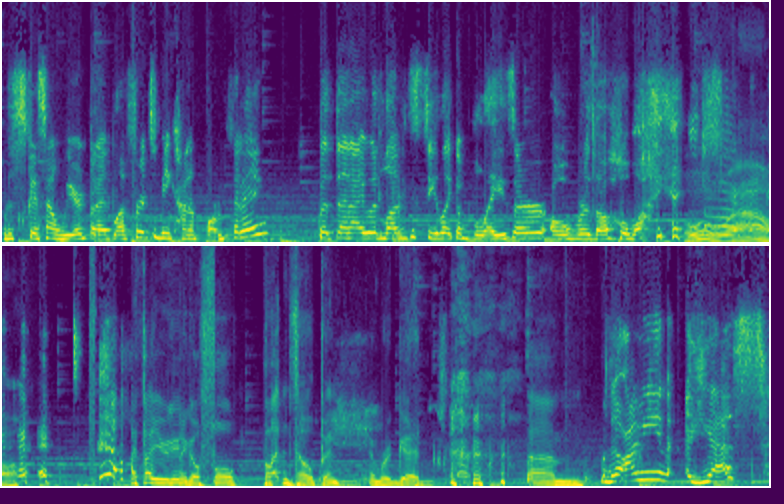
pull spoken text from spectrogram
this is gonna sound weird, but I'd love for it to be kind of form fitting. But then I would love to see like a blazer over the Hawaiian. Oh wow! I thought you were gonna go full buttons open, and we're good. um, No, I mean yes,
